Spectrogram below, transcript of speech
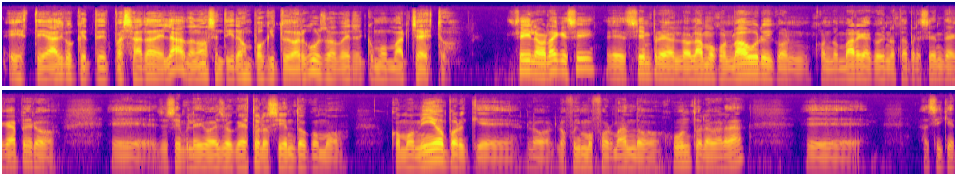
este, algo que te pasará de lado, ¿no? Sentirás un poquito de orgullo a ver cómo marcha esto. Sí, la verdad que sí. Eh, siempre lo hablamos con Mauro y con, con, Don Varga, que hoy no está presente acá, pero eh, yo siempre le digo a ellos que esto lo siento como, como mío porque lo, lo fuimos formando juntos, la verdad. Eh, así que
